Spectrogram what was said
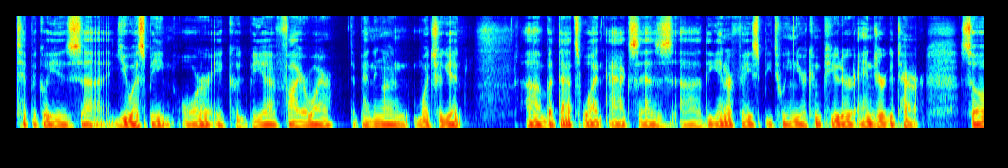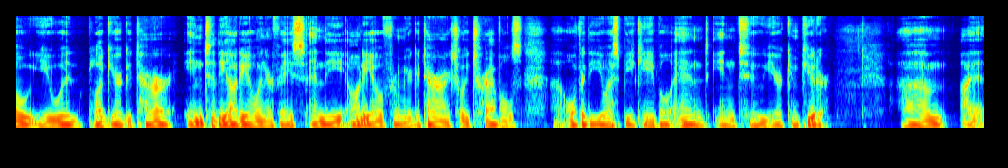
typically is USB or it could be a Firewire, depending on what you get. Uh, but that's what acts as uh, the interface between your computer and your guitar. So you would plug your guitar into the audio interface, and the audio from your guitar actually travels uh, over the USB cable and into your computer. Um, I,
